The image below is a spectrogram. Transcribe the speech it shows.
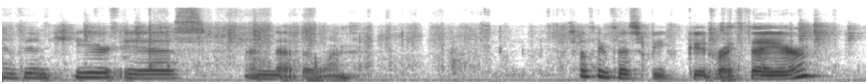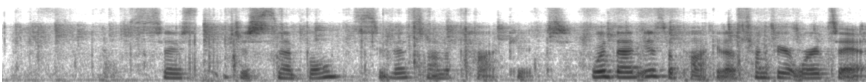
And then here is another one. So I think this would be good right there. So just simple. See, that's not a pocket. Well, that is a pocket. I was trying to figure out where it's at.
